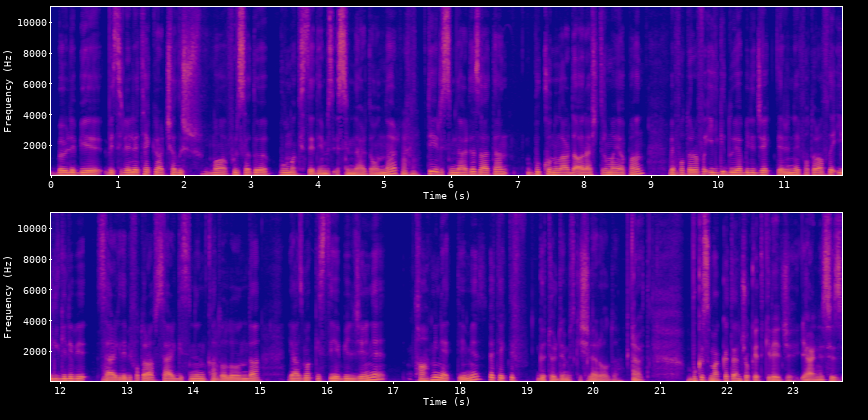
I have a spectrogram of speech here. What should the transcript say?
böyle bir vesileyle tekrar çalışma fırsatı bulmak istediğimiz isimlerde onlar. Hı hı. Diğer isimlerde zaten bu konularda araştırma yapan ve fotoğrafa ilgi duyabileceklerini fotoğrafla ilgili bir sergide bir fotoğraf sergisinin kataloğunda yazmak isteyebileceğini tahmin ettiğimiz ve teklif götürdüğümüz kişiler oldu. Evet. Bu kısım hakikaten çok etkileyici. Yani siz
